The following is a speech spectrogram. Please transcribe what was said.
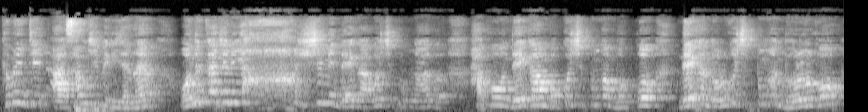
그러면 이제 아 30일이잖아요. 오늘까지는 열심히 내가 하고 싶은 거 하고, 내가 먹고 싶은 거 먹고 내가 놀고 싶은 거 놀고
